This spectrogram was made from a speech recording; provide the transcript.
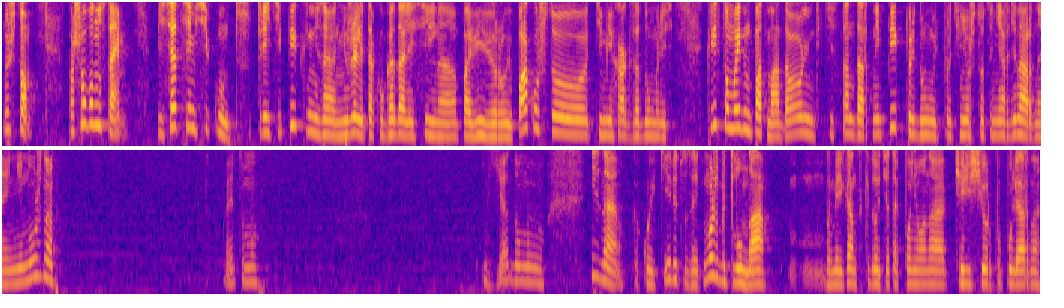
Ну что? Пошел бонус тайм. 57 секунд. Третий пик. Не знаю, неужели так угадали сильно по Виверу и Паку, что Тимми Хак задумались. Кристо Мейден Патма. Довольно-таки стандартный пик. Придумывать против него что-то неординарное не нужно. Поэтому... Я думаю... Не знаю, какой керри тут взять. Может быть, Луна. В американской доте, я так понял, она чересчур популярна.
